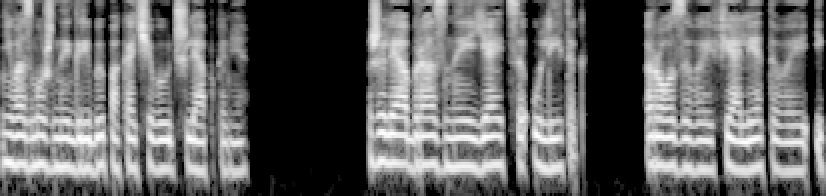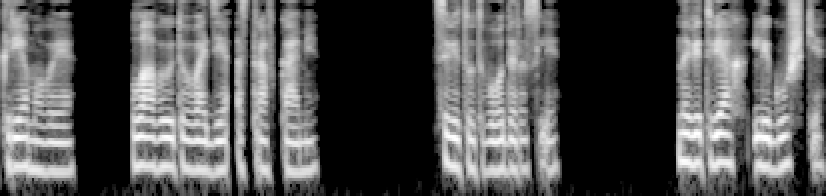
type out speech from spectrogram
Невозможные грибы покачивают шляпками желеобразные яйца улиток, розовые, фиолетовые и кремовые, плавают в воде островками. Цветут водоросли. На ветвях лягушки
